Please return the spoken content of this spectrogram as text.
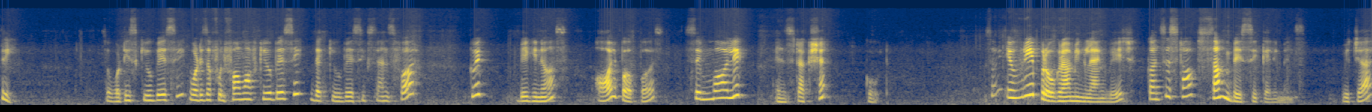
3. So what is QBasic? What is the full form of QBasic? The QBasic stands for Quick Beginners All Purpose Symbolic Instruction Code. So every programming language consists of some basic elements which are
